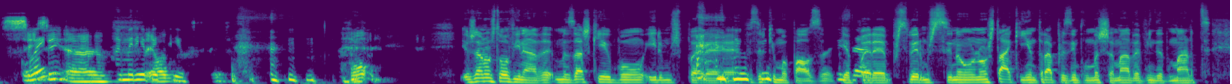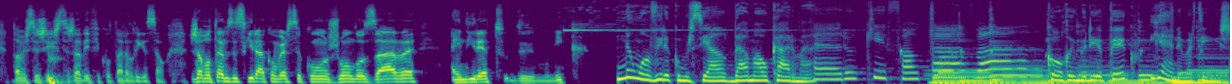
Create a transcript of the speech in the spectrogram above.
Sim, Oi? sim. Uh, Foi Maria é. Bom, eu já não estou a ouvir nada, mas acho que é bom irmos para fazer aqui uma pausa, que é para percebermos se não, não está aqui a entrar, por exemplo, uma chamada vinda de Marte, talvez seja isto já a dificultar a ligação. Já voltamos a seguir à conversa com João Lousada, em direto de Munique. Não ouvir a comercial dá mau karma. Era o que faltava. Com Rui Maria Peco e Ana Martins.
